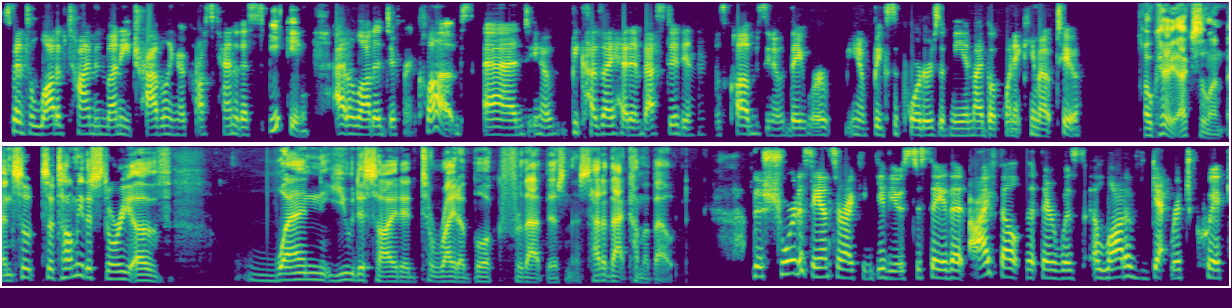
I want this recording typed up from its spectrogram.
spent a lot of time and money traveling across Canada speaking at a lot of different clubs. And, you know, because I had invested in those clubs, you know, they were, you know, big supporters of me and my book when it came out too. Okay, excellent. And so so tell me the story of when you decided to write a book for that business. How did that come about? The shortest answer I can give you is to say that I felt that there was a lot of get rich quick.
